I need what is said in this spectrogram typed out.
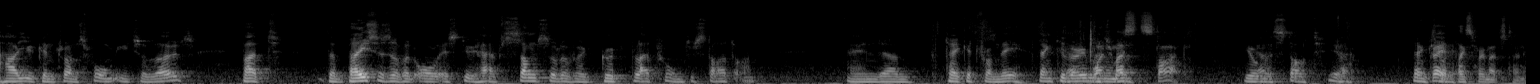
how you can transform each of those. But the basis of it all is to have some sort of a good platform to start on and um, take it from there. Thank you Yeah, very much. One must start. You Yeah. must start, yeah. Thanks. Great. Wayne. Thanks very much, Tony.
